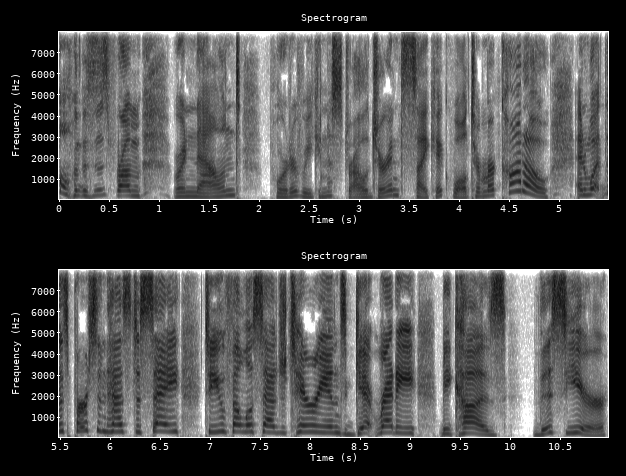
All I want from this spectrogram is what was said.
no, this is from renowned Puerto Rican astrologer and psychic Walter Mercado. And what this person has to say to you fellow Sagittarians, get ready because this year,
